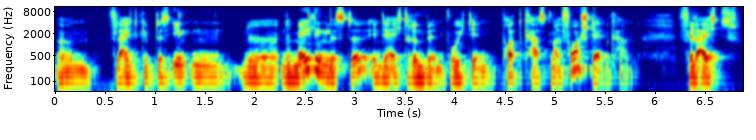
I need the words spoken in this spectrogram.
Ähm, vielleicht gibt es irgendeine eine Mailingliste, in der ich drin bin, wo ich den Podcast mal vorstellen kann. Vielleicht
